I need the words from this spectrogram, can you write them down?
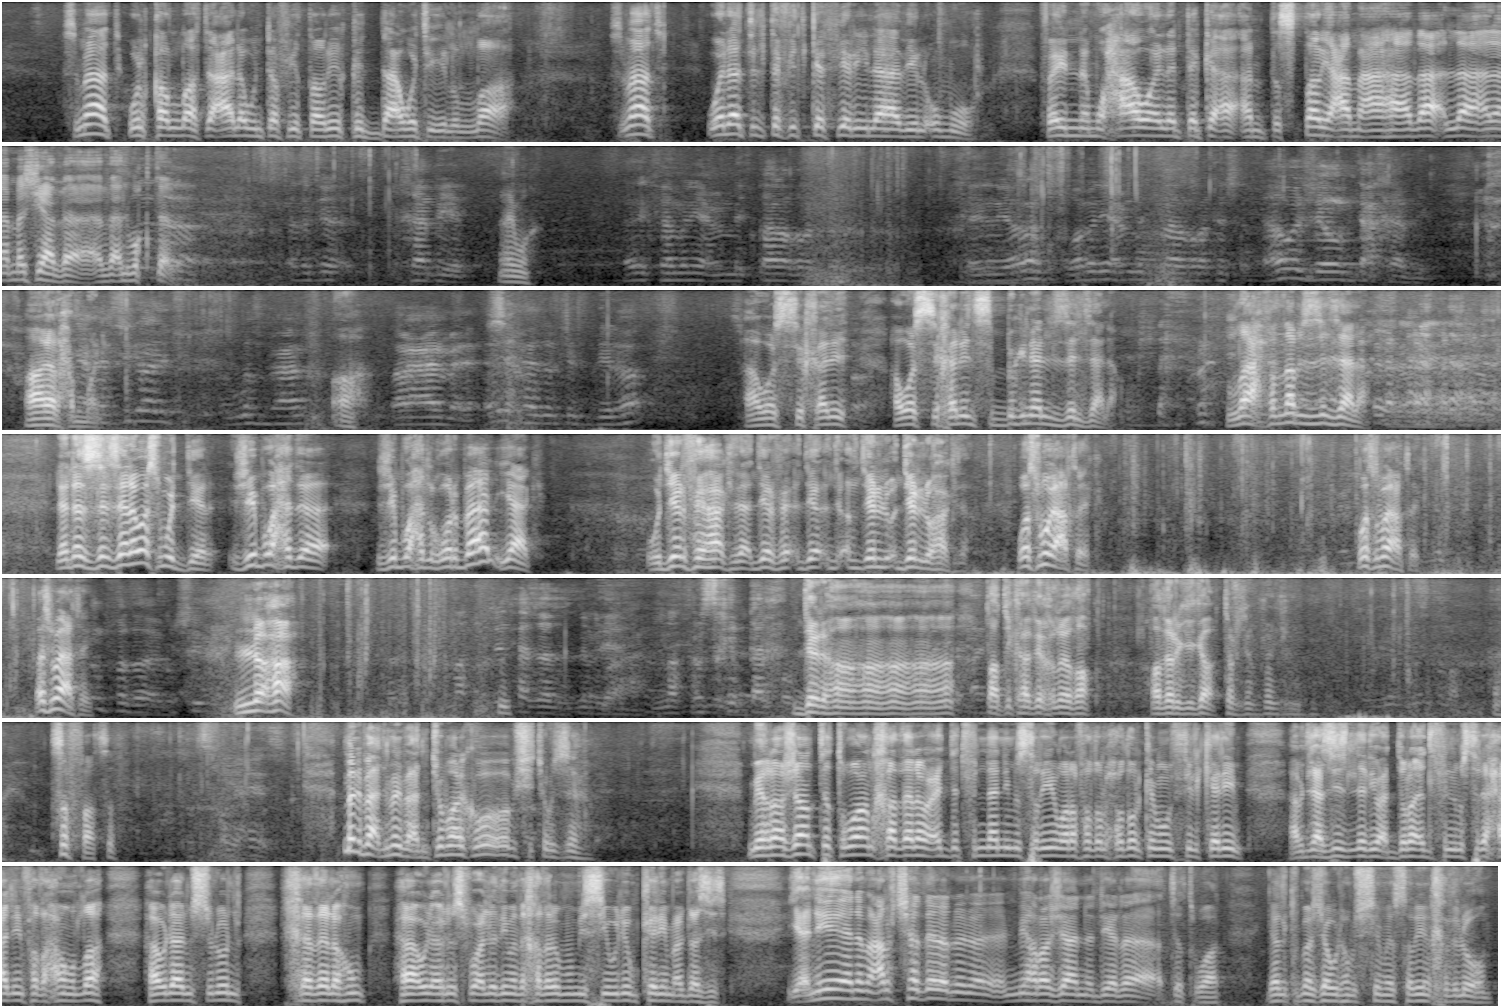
سمعت؟ والقى الله تعالى وانت في طريق الدعوة إلى الله. سمعت؟ ولا تلتفت كثير إلى هذه الأمور. فإن محاولتك أن تصطرع مع هذا لا لا ماشي هذا هذا الوقت. هذاك خبير. أيوه. هذاك فمن يعمل مثقال ذره خير يراه ومن يعمل مثقال ذره شر هو الجواب تاع خبير. آه يرحم والديك الله سبحانه آه. هو السي خالد هو السي خالد سبقنا للزلزالة. الله يحفظنا بالزلزالة. لأن الزلزالة واسمو دير؟ جيب واحد جيب واحد الغربال ياك ودير فيه هكذا دير فيه دير, دير, له- دير له هكذا. واسمو يعطيك؟ واسمو يعطيك؟ واسمو يعطيك؟ لا ها. دير ها ها ها. تعطيك هذه غليظة. هذه رقيقة. ترجم ترجم. تصفى تصفى من بعد من بعد. أنتم راكم مشيتوا بزاف. مهرجان تطوان خذله عدة فنانين مصريين ورفضوا الحضور كالممثل الكريم عبد العزيز الذي يعد رائد الفيلم المصري حاليا فضحهم الله. هؤلاء المسؤولون خذلهم هؤلاء الأسبوع الذي ماذا خذلهم ميسي واليوم كريم عبد العزيز. يعني أنا ما عرفتش هذا المهرجان ديال تطوان. قال لك ما جاوا لهم الشي مصريين خذلوهم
